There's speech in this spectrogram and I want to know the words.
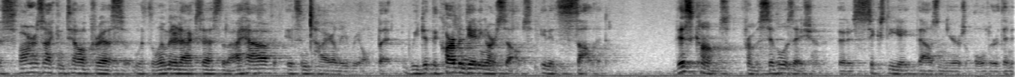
As far as I can tell, Chris, with the limited access that I have, it's entirely real. But we did the carbon dating ourselves. It is solid. This comes from a civilization that is 68,000 years older than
